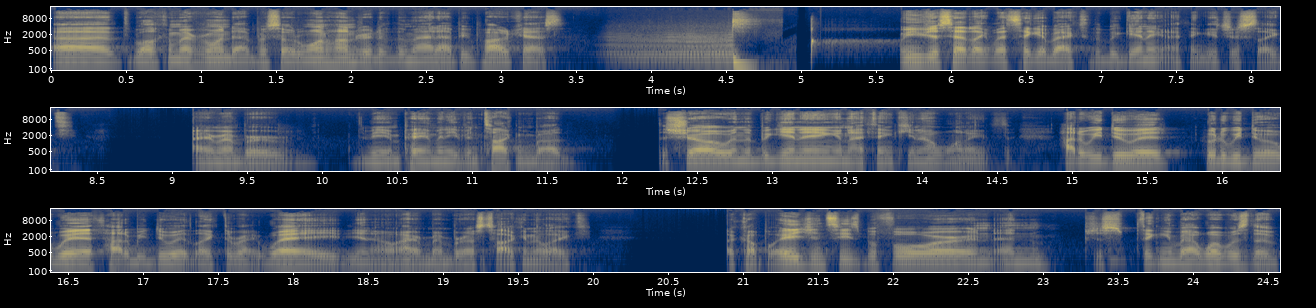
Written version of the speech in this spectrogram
Uh, welcome everyone to episode 100 of the Madhappy Podcast. When you just said like, let's take it back to the beginning, I think it's just like, I remember me and Peiman even talking about the show in the beginning, and I think you know wanting, how do we do it? Who do we do it with? How do we do it like the right way? You know, I remember us talking to like a couple agencies before, and and just thinking about what was the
